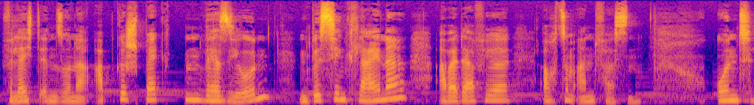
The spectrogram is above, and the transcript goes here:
Vielleicht in so einer abgespeckten Version, ein bisschen kleiner, aber dafür auch zum Anfassen. Und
